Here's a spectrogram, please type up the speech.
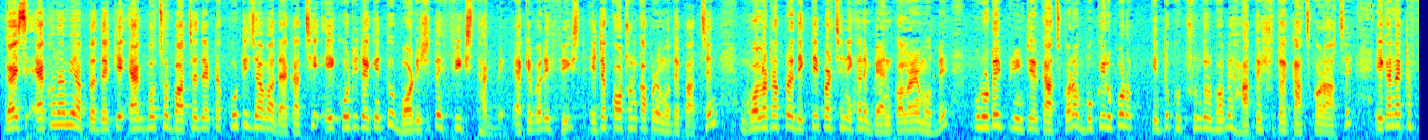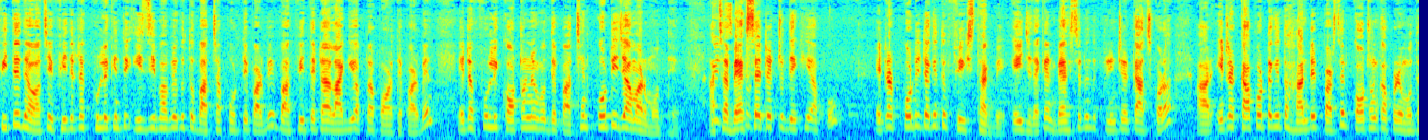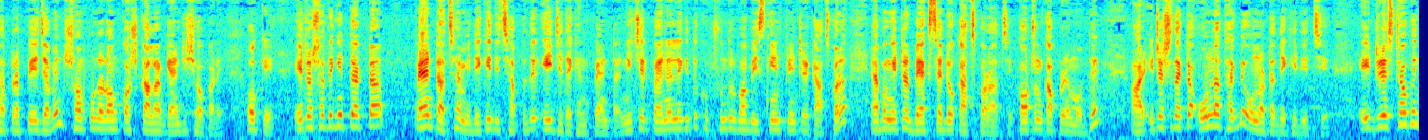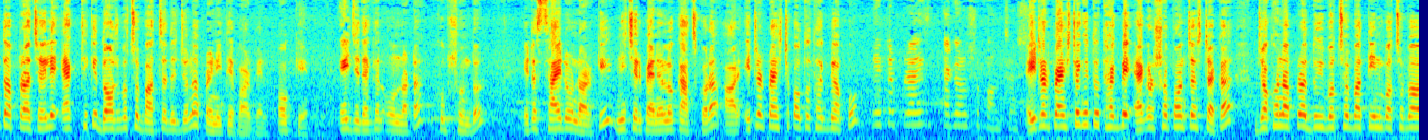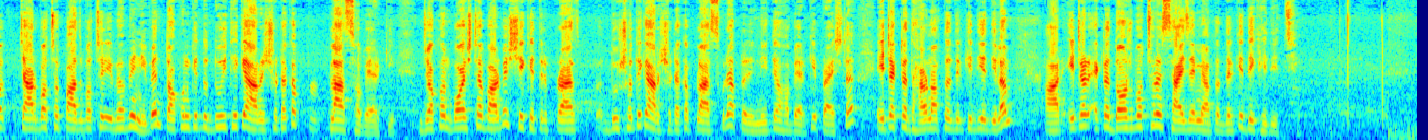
গাইস এখন আমি আপনাদেরকে এক বছর বাচ্চাদের একটা কোটি জামা দেখাচ্ছি। এই কোটিটা কিন্তু বডির সাথে ফিক্সড থাকবে একেবারে ফিক্সড এটা কটন কাপড়ের মধ্যে পাচ্ছেন। গলাটা আপনারা দেখতেই পাচ্ছেন এখানে ব্যান্ড কলারের মধ্যে। পুরোটাই প্রিন্টের কাজ করা। বুকের উপর কিন্তু খুব সুন্দরভাবে হাতের সুতায় কাজ করা আছে। এখানে একটা ফিতে দেওয়া আছে। ফিতেটা খুলে কিন্তু ইজিভাবে কিন্তু বাচ্চা পড়তে পারবে বা ফিতেটা লাগিয়ে আপনারা পড়াতে পারবেন। এটা ফুলি কটনের মধ্যে পাচ্ছেন কোটি জামার মধ্যে। আচ্ছা ব্যাক সাইড একটু দেখি আপু। এটার কোটিটা কিন্তু ফিক্স থাকবে। এই যে দেখেন ব্যাক সাইডে কিন্তু প্রিন্টের কাজ করা। আর এটার কাপড়টা কিন্তু হান্ড্রেড পার্সেন্ট কটন কাপড়ের মধ্যে আপনারা পেয়ে যাবেন, সম্পূর্ণ রং কস কালার গ্যারান্টি সহকারে। ওকে এটার সাথে কিন্তু একটা প্যান্ট আছে, আমি দেখিয়ে দিচ্ছি আপনাদের। এই যে দেখেন প্যান্টটা নিচের প্যানেলে কিন্তু খুব সুন্দরভাবে স্ক্রিন প্রিন্টের কাজ করা এবং এটার ব্যাক সাইডেও কাজ করা আছে কটন কাপড়ের মধ্যে। আর এটার সাথে একটা ওড়না থাকবে, ওড়নাটা দেখিয়ে দিচ্ছি। এই ড্রেসটাও কিন্তু আপনারা চাইলে এক থেকে দশ বছর বাচ্চাদের জন্য আপনারা নিতে পারবেন। ওকে এই যে দেখেন ওড়নাটা, খুব সুন্দর। এটা সাইড ওড়না আর কি নিচের প্যানেলও কাজ করা। আর এটার প্রাইসটা কত থাকবে আপু? এটা প্রাইস এগারোশো পঞ্চাশ। এইটার প্রাইসটা কিন্তু থাকবে এগারোশো পঞ্চাশ টাকা। যখন আপনারা দুই বছর বা তিন বছর বা চার বছর পাঁচ বছর এভাবে নেবেন তখন কিন্তু দুই থেকে আড়াইশো টাকা প্লাস হবে আর কি। যখন বয়সটা বাড়বে সেক্ষেত্রে প্রায় দুশো থেকে আড়াইশো টাকা প্লাস করে আপনাদের নিতে হবে আর কি প্রাইসটা এটা একটা ধারণা আপনাদেরকে দিয়ে দিলাম। আর এটার একটা দশ বছরের সাইজ আমি আপনাদেরকে দেখিয়ে দিচ্ছি।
